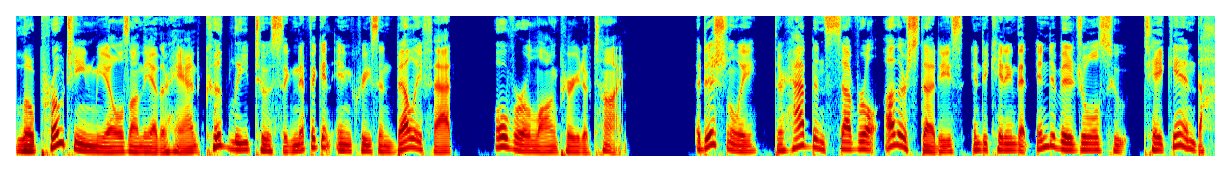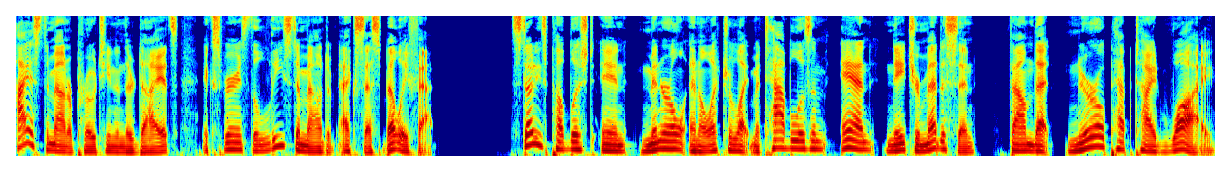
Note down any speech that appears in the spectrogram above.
Low protein meals, on the other hand, could lead to a significant increase in belly fat over a long period of time. Additionally, there have been several other studies indicating that individuals who take in the highest amount of protein in their diets experience the least amount of excess belly fat. Studies published in Mineral and Electrolyte Metabolism and Nature Medicine found that neuropeptide Y,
